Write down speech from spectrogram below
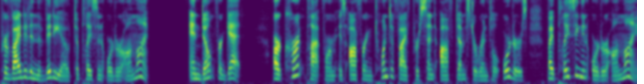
provided in the video to place an order online. And don't forget, our current platform is offering 25% off dumpster rental orders by placing an order online.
